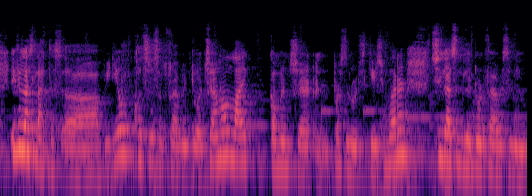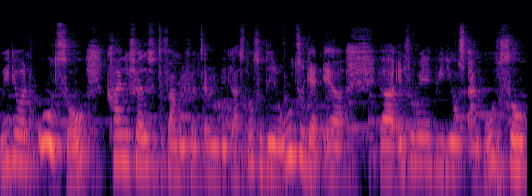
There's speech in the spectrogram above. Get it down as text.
If you guys like this uh, video, consider subscribing to our channel, like, comment, share, and press the notification button so you guys will get notified every new video. And also, kindly share this with your family, friends, everybody guys know so they'll also get uh, uh, informative videos and also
